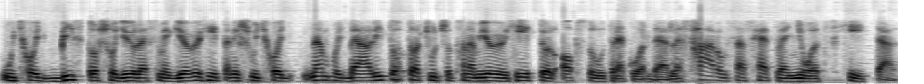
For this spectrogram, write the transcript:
úgyhogy biztos, hogy ő lesz még jövő héten is, úgyhogy nem, hogy beállította a csúcsot, hanem jövő héttől abszolút rekorder lesz. 378 héttel.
